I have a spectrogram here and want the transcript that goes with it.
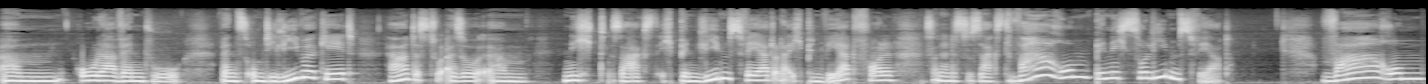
Ähm, oder wenn du, wenn es um die Liebe geht, ja, dass du also ähm, nicht sagst, ich bin liebenswert oder ich bin wertvoll, sondern dass du sagst, warum bin ich so liebenswert? Warum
